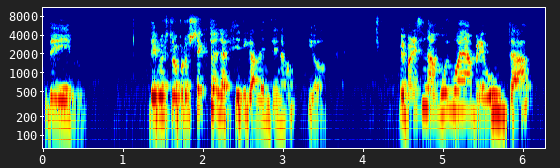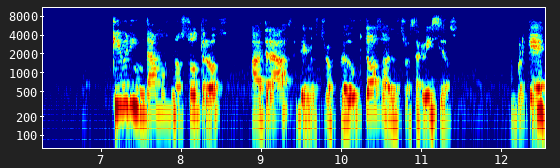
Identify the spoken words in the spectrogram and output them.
de, de nuestro proyecto energéticamente, ¿no? Digo, me parece una muy buena pregunta. ¿Qué brindamos nosotros atrás de nuestros productos o de nuestros servicios. Porque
